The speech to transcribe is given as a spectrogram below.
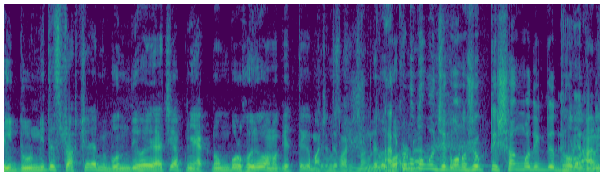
এই দুর্নীতি স্ট্রাকচারে আমি বন্দি হয়ে আছি আপনি এক নম্বর হয়েও আমাকে এর থেকে বাঁচাতে পারছেন না। এটা ঘটনা। তো বলছে গণশক্তির সাংবাদিকদের ধরো আমি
